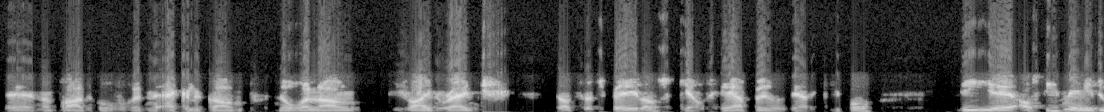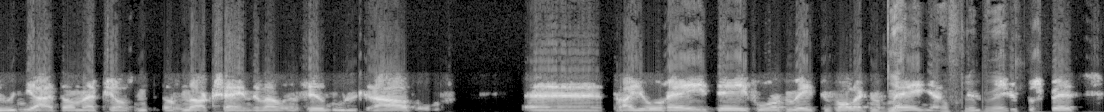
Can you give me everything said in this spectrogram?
En dan praat ik over een Ekkelenkamp, Noah Lang, Divine Ranch. Dat soort spelers. Kjell Scherpen, de derde keeper. Die, eh, als die meedoen, ja, dan heb je als, als NAC zijnde wel een veel moeilijkere avond. Eh Traoré deed vorige week toevallig nog Ja, mee. Ja. Superspits.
